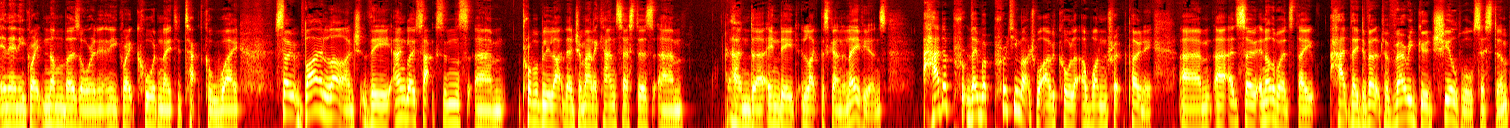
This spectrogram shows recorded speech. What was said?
in any great numbers or in any great coordinated tactical way. So, by and large, the Anglo Saxons, um, probably like their Germanic ancestors, um, and uh, indeed like the Scandinavians, had a they were pretty much what I would call a one trick pony. Um, uh, so, in other words, they had they developed a very good shield wall system,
